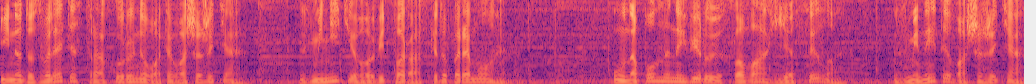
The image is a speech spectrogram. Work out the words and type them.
і не дозволяйте страху руйнувати ваше життя. Змініть його від поразки до перемоги. У наповнених вірою словах є сила змінити ваше життя.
